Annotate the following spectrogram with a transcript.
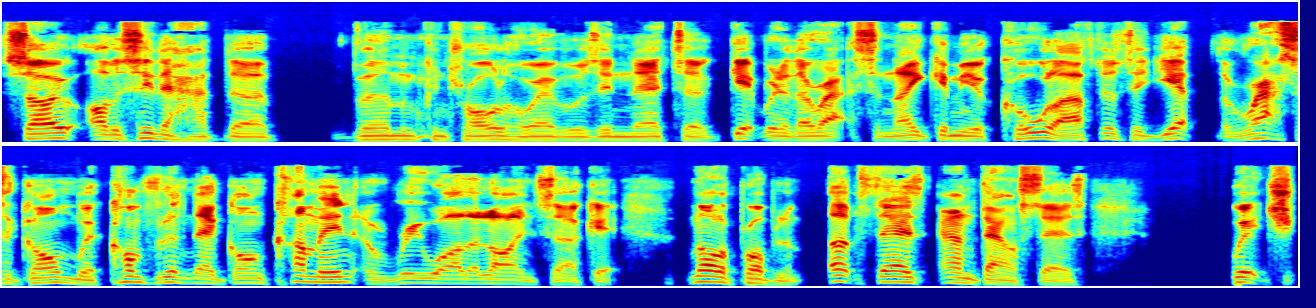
So obviously they had the vermin control, whoever was in there to get rid of the rats. And they give me a call after and said, Yep, the rats are gone. We're confident they're gone. Come in and rewire the line circuit. Not a problem. Upstairs and downstairs, which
